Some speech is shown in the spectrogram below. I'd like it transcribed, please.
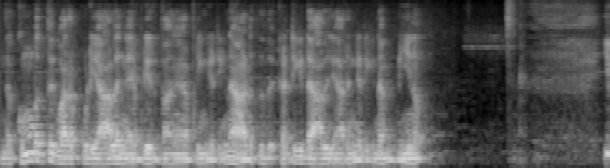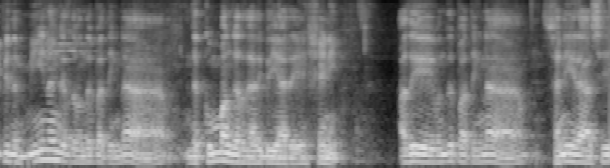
இந்த கும்பத்துக்கு வரக்கூடிய ஆளுங்க எப்படி இருப்பாங்க அப்படின்னு கேட்டிங்கன்னா அடுத்தது கட்டிக்கிட்ட ஆள் யாருன்னு கேட்டிங்கன்னா மீனம். இப்போ இந்த மீனங்கிறது வந்து பார்த்திங்கன்னா இந்த கும்பங்கிறது அதிபதி யார்? சனி. அது வந்து பார்த்திங்கன்னா சனி ராசி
